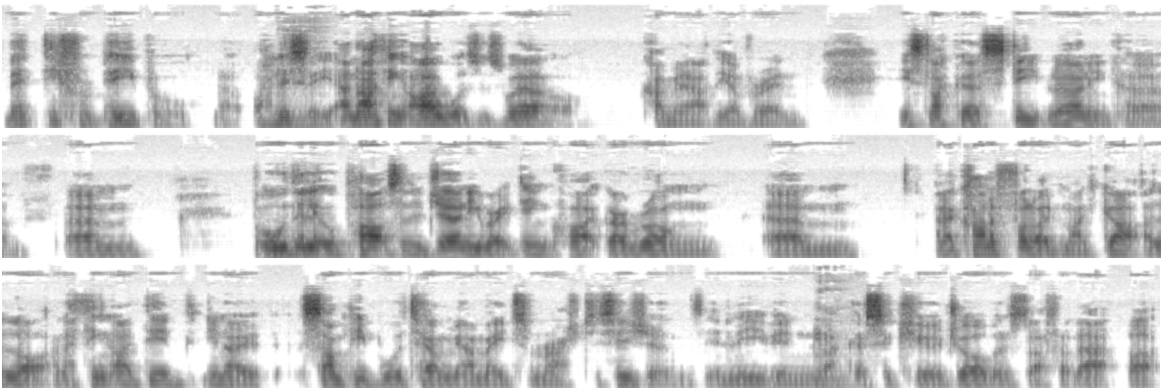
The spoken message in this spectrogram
they're different people, like, honestly. Mm. And I think I was as well coming out the other end. It's like a steep learning curve. Um, but all the little parts of the journey where it didn't quite go wrong, um, and I kind of followed my gut a lot. And I think I did, you know, some people would tell me I made some rash decisions in leaving mm. like a secure job and stuff like that. But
